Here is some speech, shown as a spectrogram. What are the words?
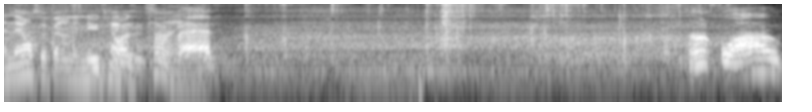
And they also found a new type of pine. so bad. Uh, wow.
